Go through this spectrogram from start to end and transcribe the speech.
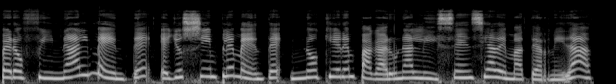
pero finalmente ellos simplemente no quieren pagar una licencia de maternidad.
